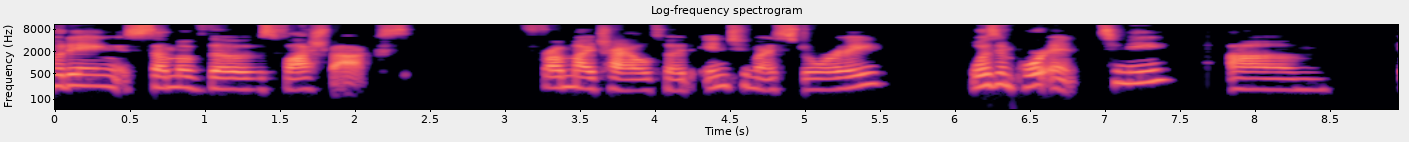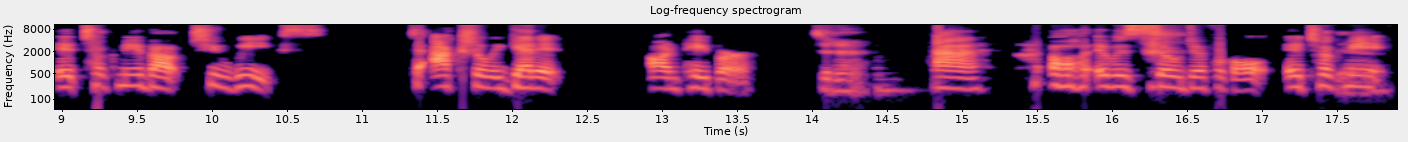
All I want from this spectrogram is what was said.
putting some of those flashbacks from my childhood into my story was important to me. Um, it took me about two weeks to actually get it on paper. Did it? Uh, oh, it was so difficult. It took yeah. me,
